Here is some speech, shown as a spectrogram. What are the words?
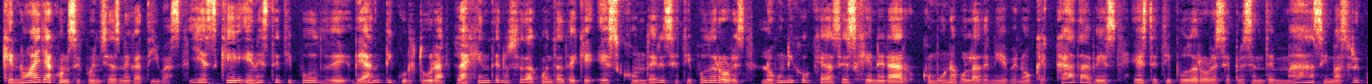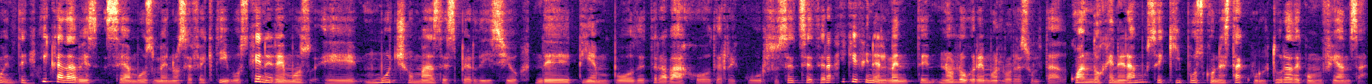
que no haya consecuencias negativas. Y es que en este tipo de, de anticultura, la gente no se da cuenta de que esconder ese tipo de errores lo único que hace es generar como una bola de nieve, ¿no? Que cada vez este tipo de errores se presente más y más frecuente y cada vez seamos menos efectivos, generemos eh, mucho más desperdicio de tiempo, de trabajo, de recursos, etcétera, y que finalmente no logremos los resultados. Cuando generamos equipos con esta cultura de confianza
